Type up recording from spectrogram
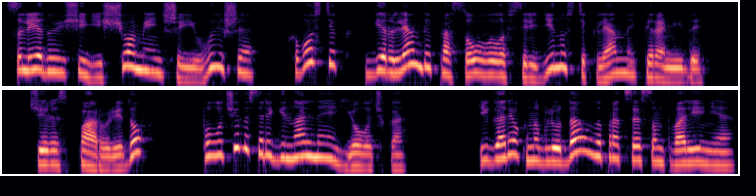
следующий еще меньше и выше, Хвостик гирлянды просовывала в середину стеклянной пирамиды. Через пару рядов получилась оригинальная елочка. Игорек наблюдал за процессом творения.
